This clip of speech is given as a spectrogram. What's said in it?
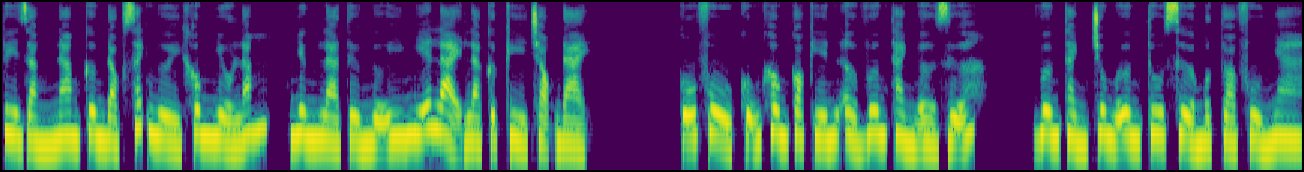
Tuy rằng nam cương đọc sách người không nhiều lắm, nhưng là từ ngữ ý nghĩa lại là cực kỳ trọng đại. Cố phủ cũng không có kiến ở vương thành ở giữa. Vương thành trung ương thu sửa một tòa phủ nha,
